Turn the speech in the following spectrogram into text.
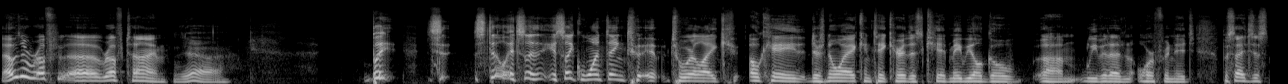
that was a rough, uh, rough time. yeah. But still, it's a, it's like one thing to to where like okay, there's no way I can take care of this kid. Maybe I'll go um, leave it at an orphanage. Besides, just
